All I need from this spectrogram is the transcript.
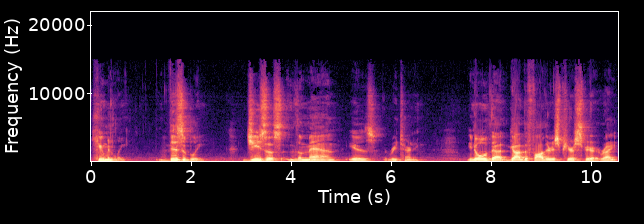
humanly, visibly. Jesus, the man, is returning. You know that God the Father is pure spirit, right?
